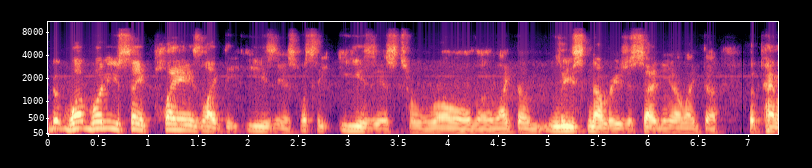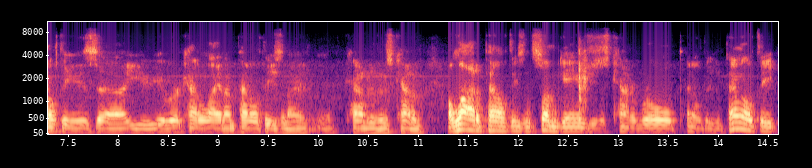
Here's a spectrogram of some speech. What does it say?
What what do you say plays like the easiest? What's the easiest to roll? The like the least number you just said. You know, like the the penalties. Uh, you you were kind of light on penalties, and I you know, counted as kind of a lot of penalties. In some games, you just kind of roll penalty to penalty.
